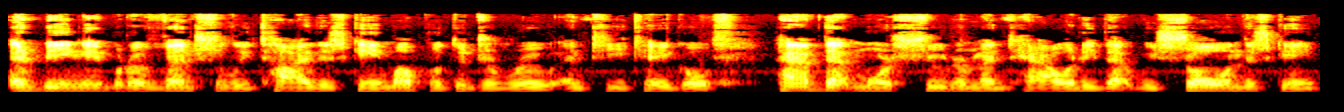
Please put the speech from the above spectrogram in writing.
and being able to eventually tie this game up with the Giroux and TK goal. Have that more shooter mentality that we saw in this game,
